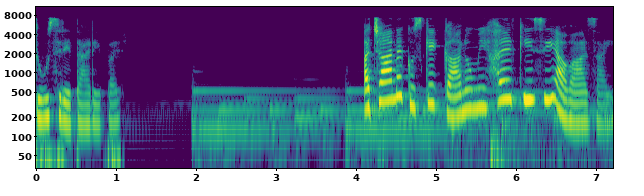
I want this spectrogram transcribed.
दूसरे तारे पर। अचानक उसके कानों में हल्की सी आवाज़ आई।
